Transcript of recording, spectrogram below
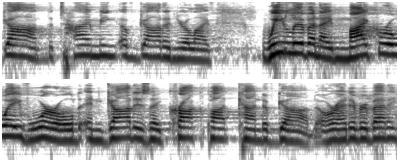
God, the timing of God in your life. We live in a microwave world, and God is a crockpot kind of God. All right, everybody?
